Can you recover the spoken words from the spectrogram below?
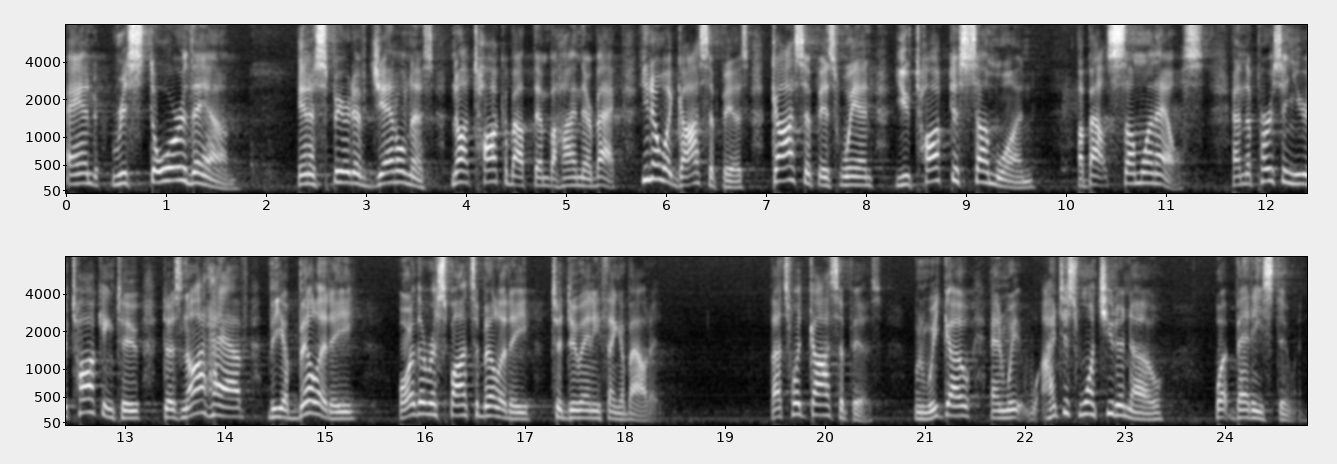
and restore them in a spirit of gentleness, not talk about them behind their back. You know what gossip is? Gossip is when you talk to someone about someone else, and the person you're talking to does not have the ability or the responsibility to do anything about it. That's what gossip is. When we go and we, I just want you to know what Betty's doing.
